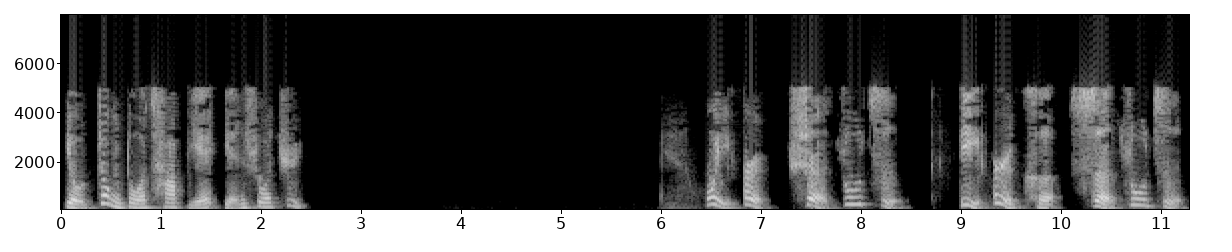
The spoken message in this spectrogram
有众多差别言说句。为二设诸字，第二科设诸字，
